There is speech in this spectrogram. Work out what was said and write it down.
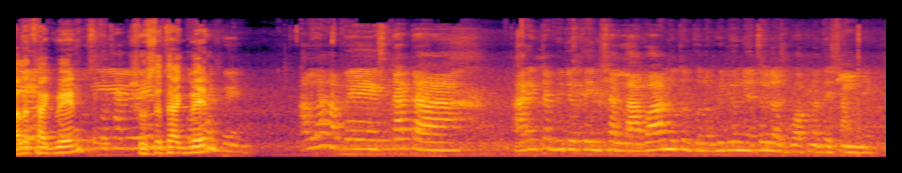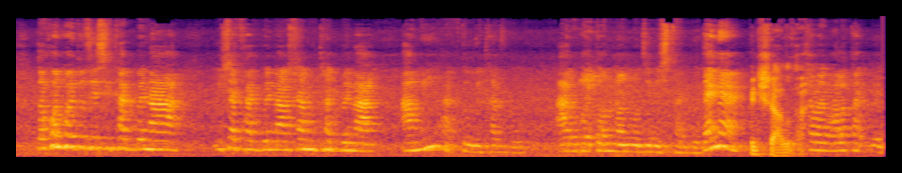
ভালো থাকবেন সুস্থ সুস্থ থাকবেন। আল্লাহ হাফেজ টাটা। আরেকটা ভিডিওতে ইনশাল্লাহ আবার নতুন কোনো ভিডিও নিয়ে চলে আসব আপনাদের সামনে। তখন হয়তো জেসি থাকবে না ঈশা থাকবে না শানু থাকবে না আমি আর তুমি থাকব। আর হয়তো অন্যান্য জিনিস থাকবে তাই না? ইনশাআল্লাহ। সবাই ভালো থাকবেন।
